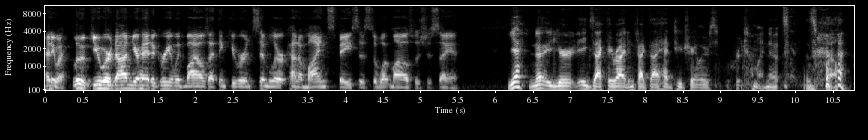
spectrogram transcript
Anyway, Luke, you were nodding your head, agreeing with Miles. I think you were in similar kind of mind space as to what Miles was just saying. Yeah, no, you're exactly right. In fact, I had two trailers written on my notes as well.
